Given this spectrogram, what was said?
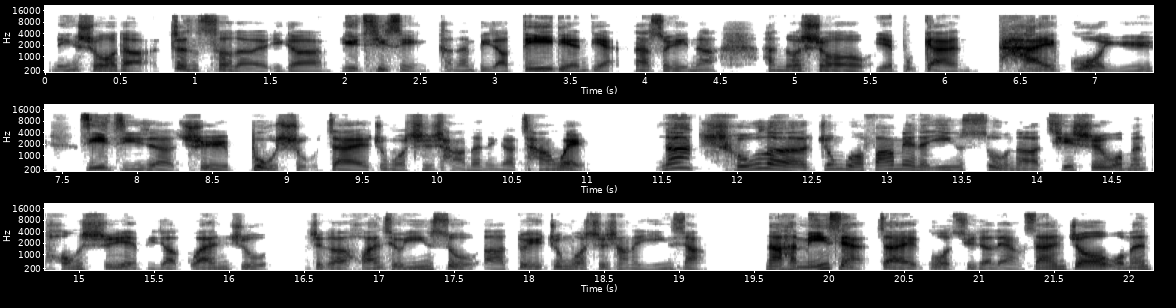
您说的政策的一个预期性可能比较低一点点。那所以呢，很多时候也不敢太过于积极的去部署在中国市场的那个仓位。那除了中国方面的因素呢，其实我们同时也比较关注这个环球因素啊对中国市场的影响。那很明显，在过去的两三周，我们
